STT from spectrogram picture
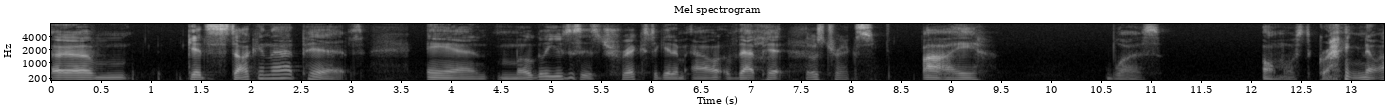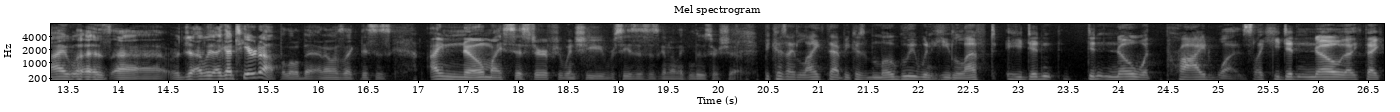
um gets stuck in that pit, and Mowgli uses his tricks to get him out of that pit. Those tricks. I was almost crying. No, I was. Uh, I got teared up a little bit, and I was like, "This is." I know my sister, if when she sees this, is gonna like lose her shit. Because I like that because Mowgli, when he left, he didn't didn't know what pride was. Like he didn't know like like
